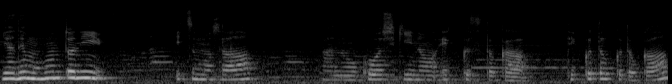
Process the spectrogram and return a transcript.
いやでも本当にいつもさあの公式の X とか TikTok とか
